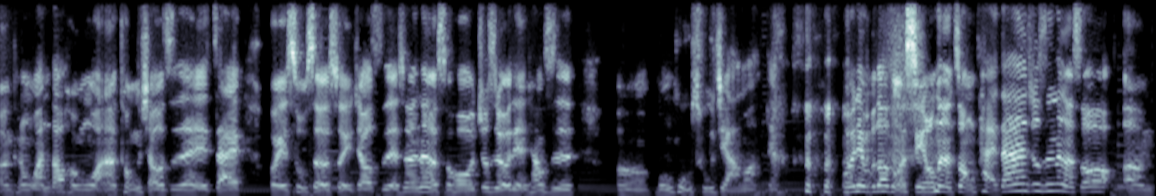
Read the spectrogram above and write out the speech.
嗯，可能玩到很晚啊，通宵之类，再回宿舍睡觉之类。所以那个时候就是有点像是，嗯，猛虎出柙吗？这样，我有点不知道怎么形容那个状态。但是就是那个时候，嗯，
